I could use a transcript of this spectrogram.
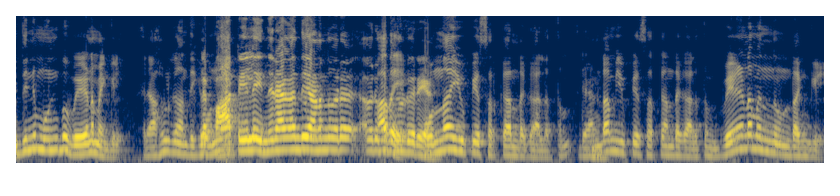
ഇതിനു മുൻപ് വേണമെങ്കിൽ രാഹുൽ ഗാന്ധിക്ക് പാർട്ടിയിലെ ഇന്ദിരാഗാന്ധിയാണെന്ന് വരെ അവർ അതെ ഒന്നാം യു പി എ സർക്കാരിന്റെ കാലത്തും രണ്ടാം യു പി എ സർക്കാരിന്റെ കാലത്തും വേണമെന്നുണ്ടെങ്കിൽ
